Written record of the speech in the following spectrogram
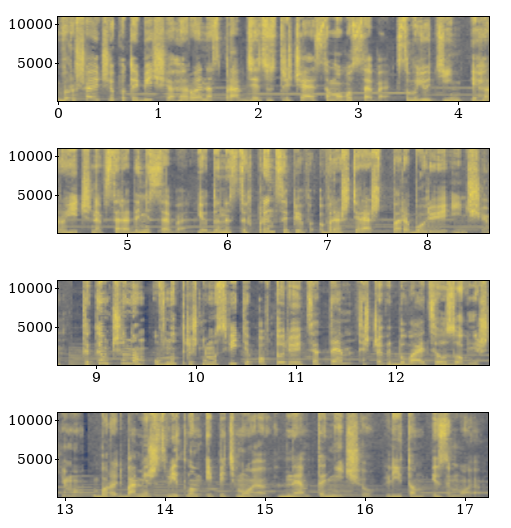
Вирушаючи потойбіччя, герой насправді зустрічає самого себе, свою тінь і героїчне всередині себе, і один із цих принципів, врешті-решт, переборює інші. Таким чином, у внутрішньому світі повторюється те, що відбувається у зовнішньому: боротьба між світлом і пітьмою, днем та ніччю, літом і зимою.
